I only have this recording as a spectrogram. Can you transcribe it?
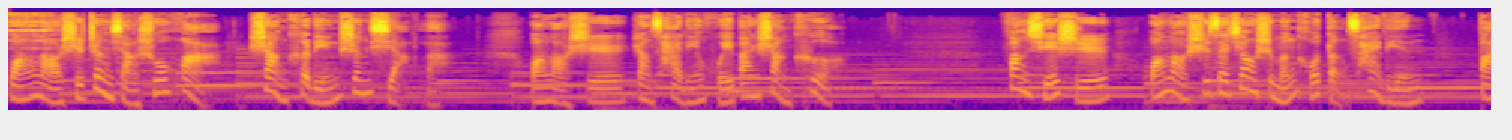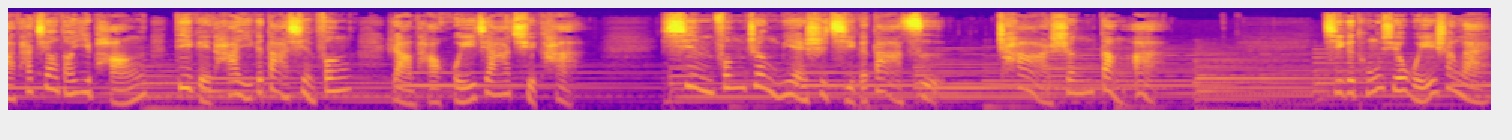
王老师正想说话，上课铃声响了。王老师让蔡林回班上课。放学时，王老师在教室门口等蔡林，把他叫到一旁，递给他一个大信封，让他回家去看。信封正面是几个大字：“差生档案”。几个同学围上来，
